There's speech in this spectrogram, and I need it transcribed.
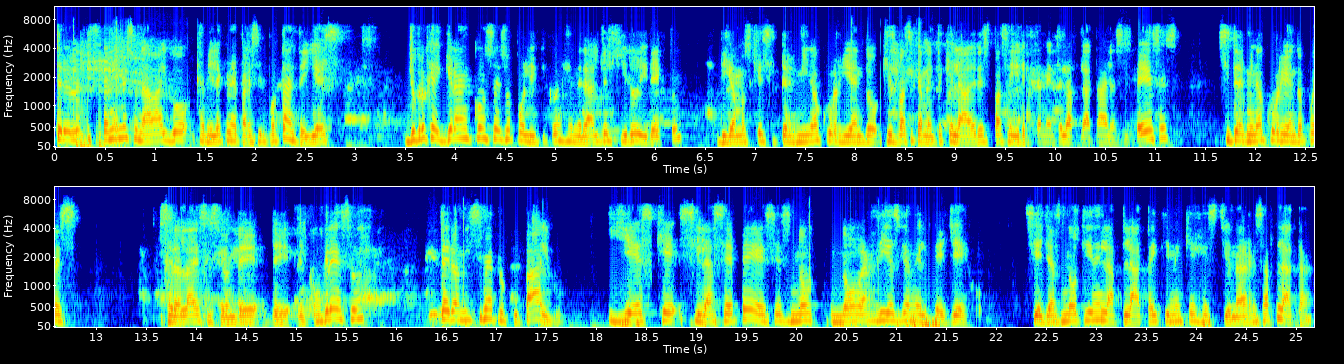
Pero también mencionaba algo, Camila, que me parece importante y es, yo creo que hay gran consenso político en general del giro directo digamos que si termina ocurriendo, que es básicamente que la ADRES pase directamente la plata a las IPS, si termina ocurriendo, pues será la decisión de, del Congreso, pero a mí sí me preocupa algo, y es que si las EPS no, no arriesgan el pellejo, si ellas no tienen la plata y tienen que gestionar esa plata,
